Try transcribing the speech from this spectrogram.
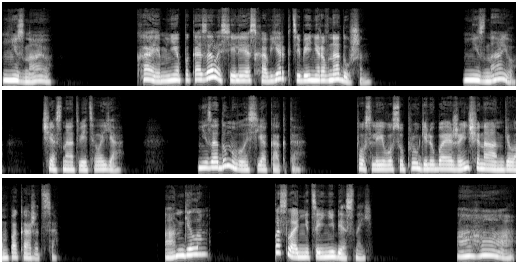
Не знаю. Кай, мне показалось, или Эс Хавьер к тебе неравнодушен? Не знаю, честно ответила я. Не задумывалась я как-то. После его супруги любая женщина ангелом покажется. Ангелом? Посланницей небесной. Ага.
